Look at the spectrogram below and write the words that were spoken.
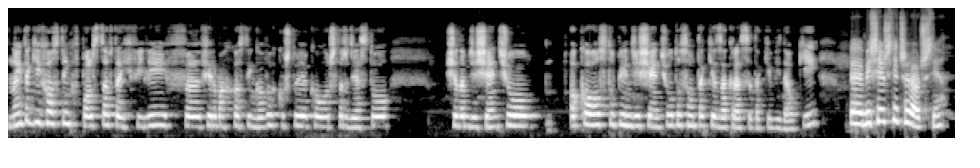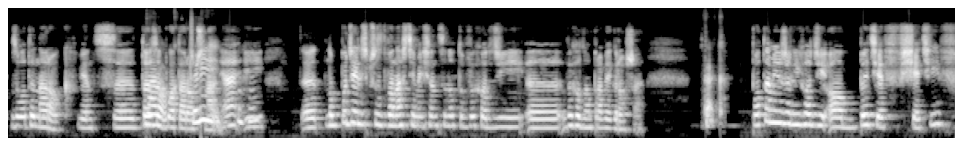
No i taki hosting w Polsce w tej chwili w firmach hostingowych kosztuje około 40 70, około 150 to są takie zakresy, takie widełki. E, miesięcznie czy rocznie? Złoty na rok, więc e, to na jest rok. opłata roczna, Czyli... nie? I mhm. e, no, podzielić przez 12 miesięcy, no to wychodzi, wychodzą prawie grosze. Tak. Potem, jeżeli chodzi o bycie w sieci, w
